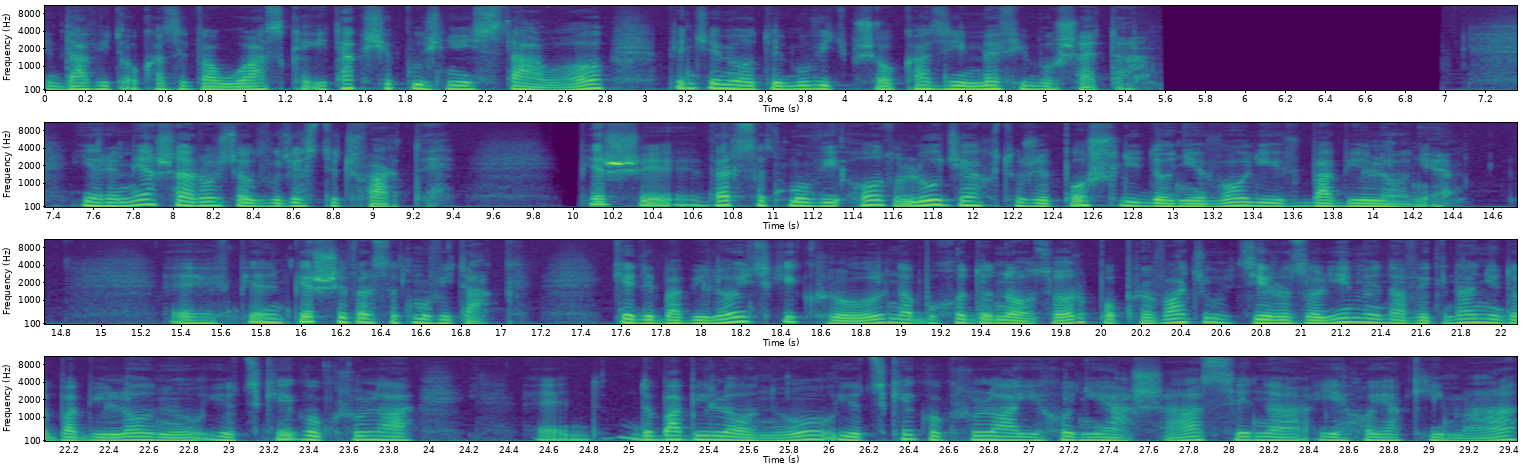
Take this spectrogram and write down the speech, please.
Dawid okazywał łaskę i tak się później stało. Będziemy o tym mówić przy okazji Mefiboszeta. Jeremiasza, rozdział 24. Pierwszy werset mówi o ludziach, którzy poszli do niewoli w Babilonie. E, pierwszy werset mówi tak. Kiedy babiloński król Nabuchodonozor poprowadził z Jerozolimy na wygnanie do Babilonu judzkiego króla e, do Babilonu judzkiego króla Jehoniasza, syna Jehojakima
